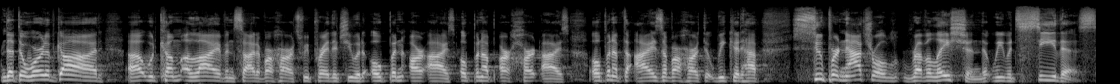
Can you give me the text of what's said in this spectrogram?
that the word of God uh, would come alive inside of our hearts. We pray that you would open our eyes, open up our heart eyes, open up the eyes of our heart that we could have supernatural revelation, that we would see this.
